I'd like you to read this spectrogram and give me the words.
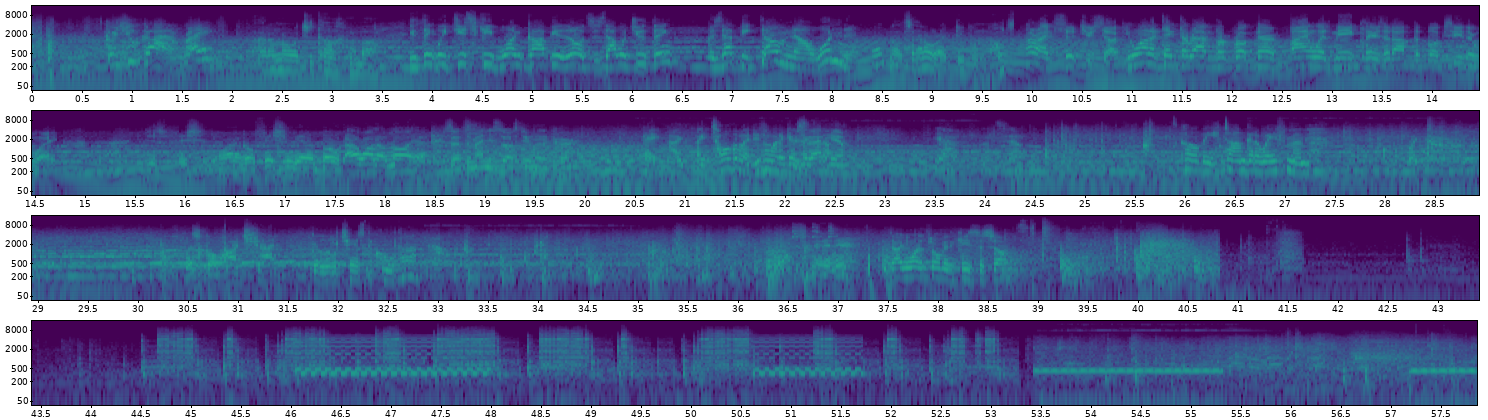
Because you got him, right? I don't know what you're talking about. You think we just keep one copy of the notes? Is that what you think? Because that'd be dumb now, wouldn't it? What notes? I don't write people notes. All right, suit yourself. You want to take the rap for Bruckner? Fine with me. It clears it off the books either way. You're just fishing. You want to go fishing, get a boat. I want a lawyer. Is that the man you saw stealing the car? Hey, I, I told him I didn't want to get Is mixed that up. him? Yeah, that's him. It's Colby. Tom got away from him. Right. Let's go, hot shot. Get a little chance to cool off now. Get in there. Don, you want to throw me the keys to the cell?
